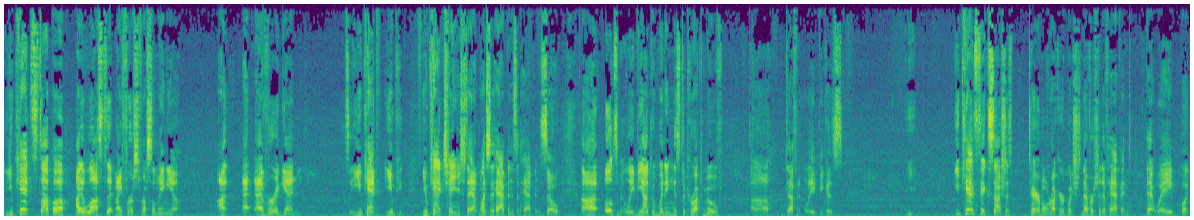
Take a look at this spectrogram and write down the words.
you can't stop a I lost at my first WrestleMania on, ever again. So you can't you you can't change that. Once it happens, it happens. So uh, ultimately, Bianca winning is the correct move, uh, definitely because you you can't fix Sasha's terrible record, which never should have happened that way. But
